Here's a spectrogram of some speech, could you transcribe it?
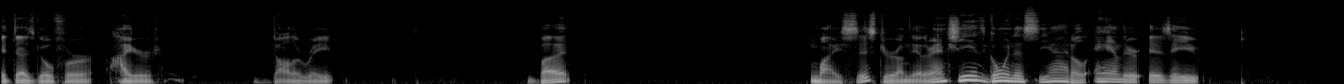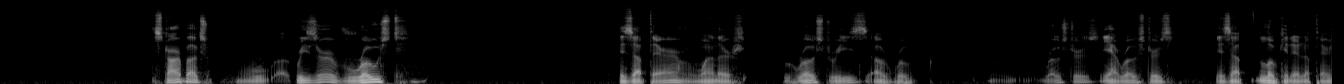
it does go for higher dollar rate. But my sister, on the other hand, she is going to Seattle, and there is a Starbucks Reserve Roast is up there. One of their roasteries, uh, ro- roasters, yeah, roasters is up located up there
